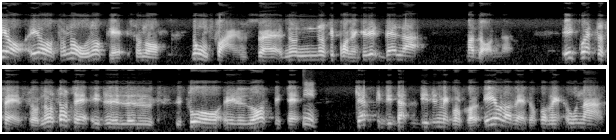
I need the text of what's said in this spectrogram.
io, io sono uno che sono non fans, eh, non, non, si può neanche dire, della Madonna. in questo senso, non so se il, il, il tuo il, l'ospite sì. cerchi di, di, dirmi qualcosa. Io la vedo come una,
